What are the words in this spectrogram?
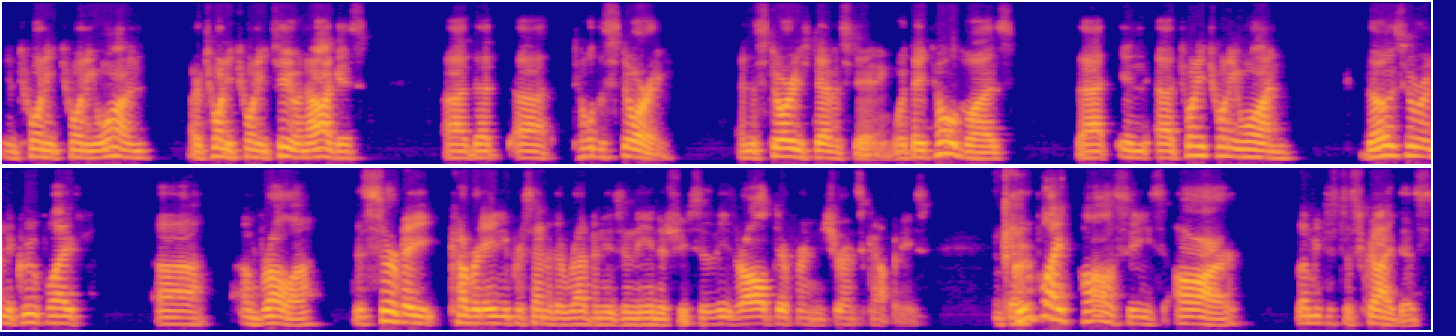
in 2021 or 2022 in August uh, that uh, told the story, and the story is devastating. What they told was that in uh, 2021, those who are in the group life uh, umbrella, the survey covered 80% of the revenues in the industry. So these are all different insurance companies. Okay. Group life policies are, let me just describe this.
